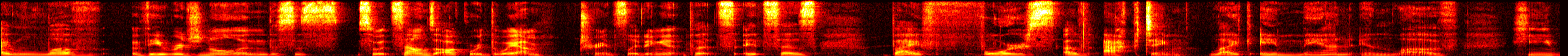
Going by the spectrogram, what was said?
I love the original, and this is so it sounds awkward the way I'm translating it, but it says, by force of acting like a man in love, he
